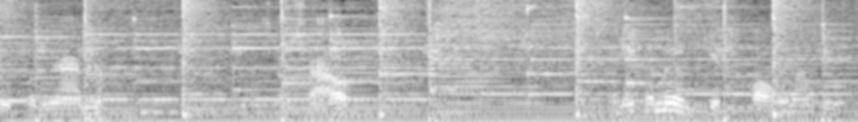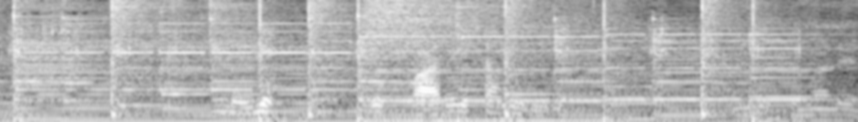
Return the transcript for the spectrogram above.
รุปผลงานเนอะเช้าๆอันนี้ก็เริ่มเก็บของแล้วครับเดี๋ยวยกยกฝาที่ชั้นหนึ่งขึ้นมาเลย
